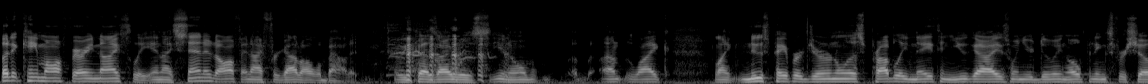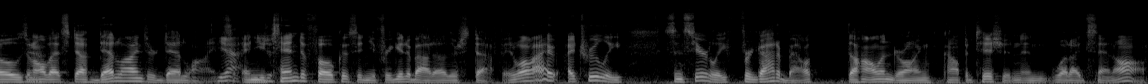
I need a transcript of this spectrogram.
But it came off very nicely, and I sent it off, and I forgot all about it because I was, you know, um, like like newspaper journalists, probably Nathan, you guys, when you're doing openings for shows and all that stuff, deadlines are deadlines, Yeah, and you you tend to focus and you forget about other stuff. And well, I, I truly, sincerely forgot about the Holland drawing competition and what I'd sent off.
